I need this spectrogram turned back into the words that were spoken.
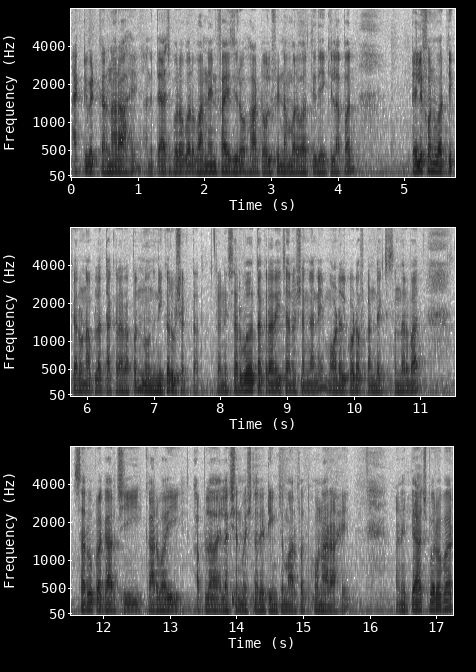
ॲक्टिवेट करणार आहे. आणि त्याचबरोबर वन नाईन फाय झिरो हा टोल फ्री नंबरवरती देखील आपण टेलिफोनवरती करून आपला तक्रार आपण नोंदणी करू शकतात. आणि सर्व तक्रारीच्या अनुषंगाने मॉडेल कोड ऑफ कंडक्टच्या संदर्भात सर्व प्रकारची कारवाई आपला इलेक्शन मिशनरी टीमच्या मार्फत होणार आहे. आणि त्याचबरोबर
